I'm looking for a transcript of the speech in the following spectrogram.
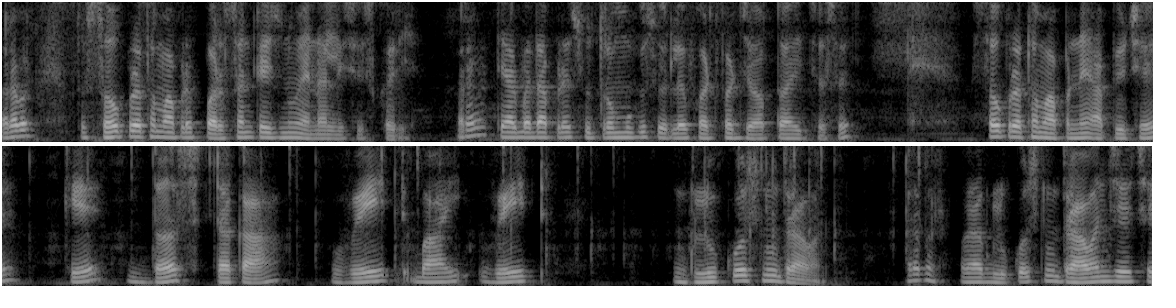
બરાબર? તો સૌ પ્રથમ આપણે પર્સન્ટેજનું એનાલિસિસ કરીએ. બરાબર? ત્યારબાદ આપણે સૂત્રો મૂકીશું એટલે ફટફટ જવાબ તો આવી જ જશે. સૌ પ્રથમ આપણને આપ્યું છે કે દસ ટકા વેઇટ બાય વેઇટ ગ્લુકોઝનું દ્રાવણ. બરાબર? હવે આ ગ્લુકોઝનું દ્રાવણ જે છે,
